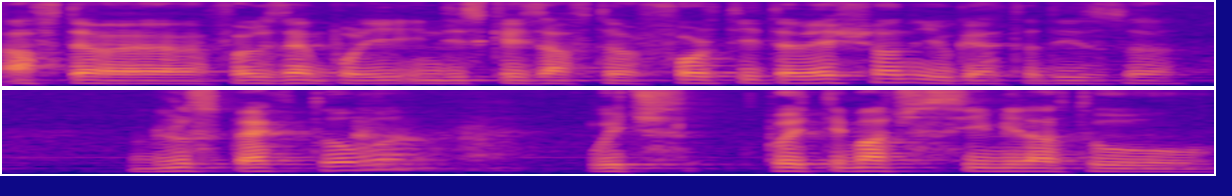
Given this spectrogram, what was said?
after, uh, for example, in this case, after 40 iteration, you get this blue spectrum, which pretty much similar to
